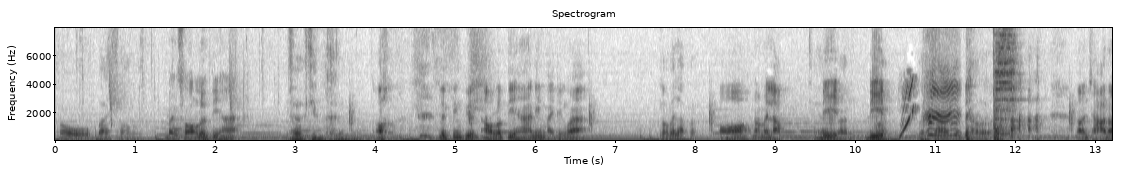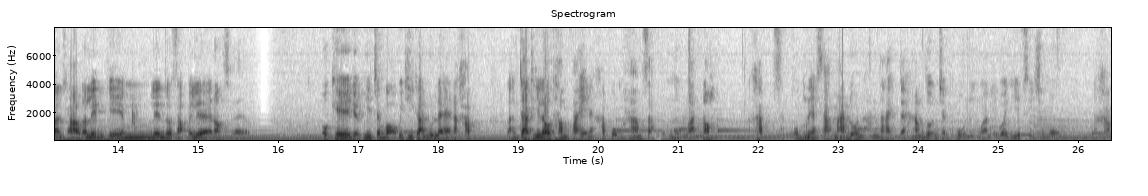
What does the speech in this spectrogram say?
เข้าบ่ายสองบ่ายสองเลิกตีห้า เลิกเที่ยงคืน อ๋อ เลิกเที่ยงคืนเอาแล้วตีห้านี่หมายถึงว่า นอนไม่หลับครับ อ๋อนอนไม่หลับ ใช่ดีดนอน ดีด นอนเช้านอนเช้า นอนเช้านอนเช้าก็เล่นเกมเล่นโทรศัพท์ไปเรื่อยเนาะ ใช่ครับ โอเค เดี๋ยวพี่จะบอกวิธีการดูแลนะครับ หลังจากที่เราทำไปนะครับผมห้ามสระผมหนึ่งวันเนาะนะครับสระผมเนี่ยสามารถโดนน้ำได้ แต่ห้ามโดนแชมพูหนึ่งวันหรือว่า 24 ชั่วโมงนะครับ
